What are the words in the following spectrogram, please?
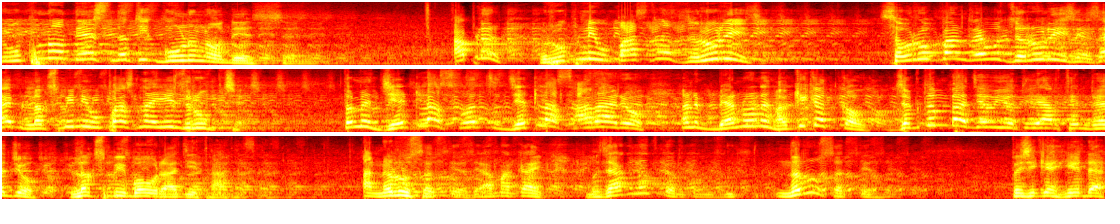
રૂપનો દેશ નથી, ગુણનો દેશ છે. આપણે રૂપની ઉપાસના જરૂરી છે. સ્વરૂપાન રહેવું જરૂરી છે. સાહેબ, લક્ષ્મીની ઉપાસના એ જ રૂપ છે. તમે જેટલા સ્વચ્છ, જેટલા સારા રહ્યો, અને બહેનોને હકીકત કહું, જગદંબા જેવીઓ તૈયાર થઈને રહેજો, લક્ષ્મી બહુ રાજી થાય આ નરુ સત્ય છે. આમાં કાંઈ મજાક નથી કરતો? નરુ સત્ય છે. પછી કે હેડા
